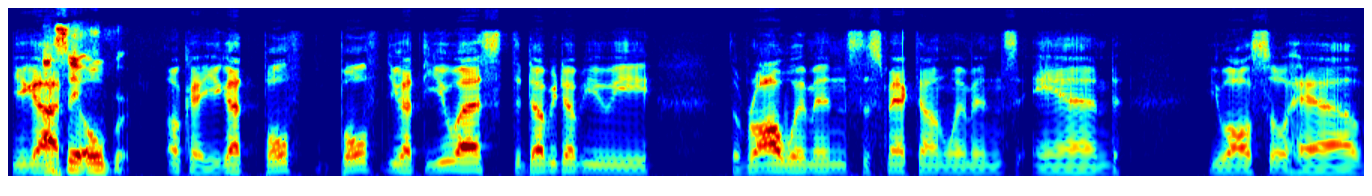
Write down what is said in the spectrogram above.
You got. I say over. okay. You got both both. You got the U.S., the WWE, the Raw Women's, the SmackDown Women's, and you also have.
